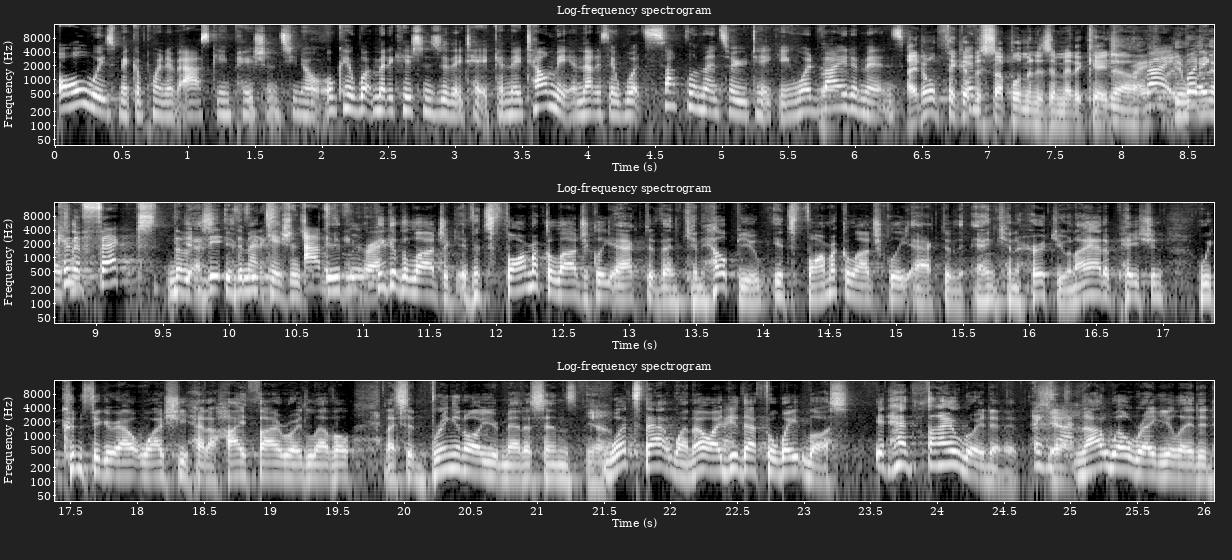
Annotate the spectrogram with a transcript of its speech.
always make a point of asking patients, you know, okay, what medications do they take? And they tell me, and then I say, what supplements are you taking? What right. vitamins? I don't think and of a supplement as a medication. No. Right, right. but it can affect the, yes, the, the medications. Absolutely if, Think of the logic. If it's pharmacologically active and can help you, it's pharmacologically active and can hurt you. And I had a patient we couldn't figure out why she had a high thyroid level, and I said, bring in all your medicines. Yeah. What's that one? Oh, I right. do that for weight loss. It had thyroid in it. Exactly. Not well regulated.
